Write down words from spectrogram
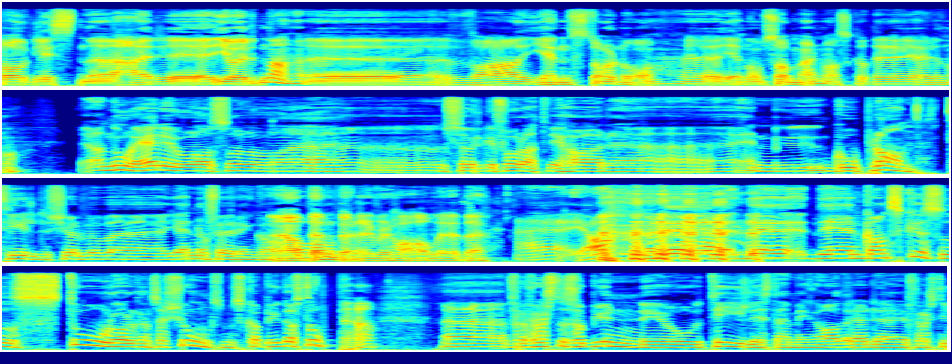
valglistene er eh, i orden, da, eh, hva gjenstår nå eh, gjennom sommeren? Hva skal dere gjøre nå? Ja, Nå er det jo altså å uh, sørge for at vi har uh, en god plan til selve gjennomføringa Ja, Den bør dere vel ha allerede? Uh, ja, men det, det, det er en ganske så stor organisasjon som skal bygges opp. Ja. Eh, for det første så begynner jo tidligstemminga allerede 1.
